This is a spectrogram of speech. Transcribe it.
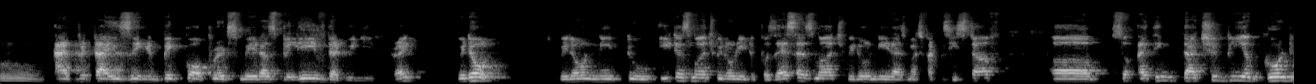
mm. advertising and big corporates made us believe that we need it, Right? We don't we don't need to eat as much we don't need to possess as much we don't need as much fancy stuff uh, so i think that should be a good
